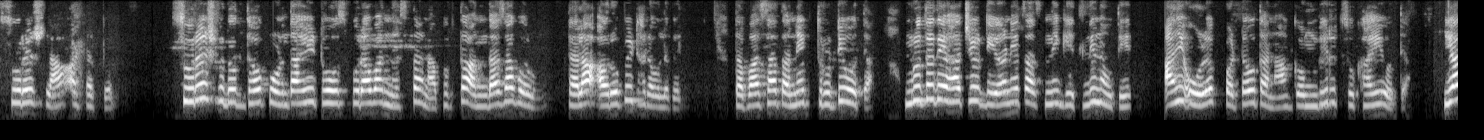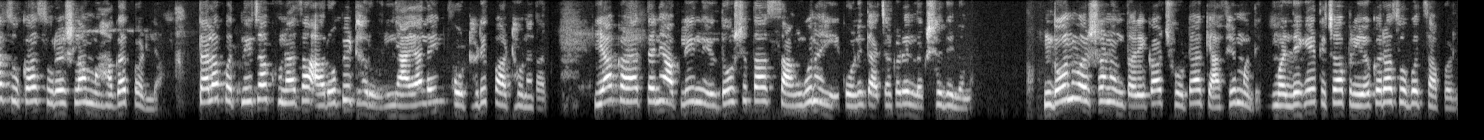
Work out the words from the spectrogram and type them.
सुरेशला अटक केली. सुरेश विरुद्ध कोणताही ठोस पुरावा नसताना फक्त अंदाजावरून त्याला आरोपी ठरवलं गेलं. तपासात अनेक त्रुटी होत्या. मृतदेहाची डीएनए चाचणी घेतली नव्हती आणि ओळख पटवताना गंभीर चुकाही होत्या. या चुका सुरेशला महागात पडल्या. त्याला पत्नीच्या खुनाचा आरोपी ठरवून न्यायालयीन कोठडीत पाठवण्यात आले. या काळात त्याने आपली निर्दोषता सांगूनही कोणी त्याच्याकडे लक्ष दिलं नाही. दोन वर्षानंतर एका छोट्या कॅफेमध्ये मल्लिके तिच्या प्रियकरासोबत सापडली.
